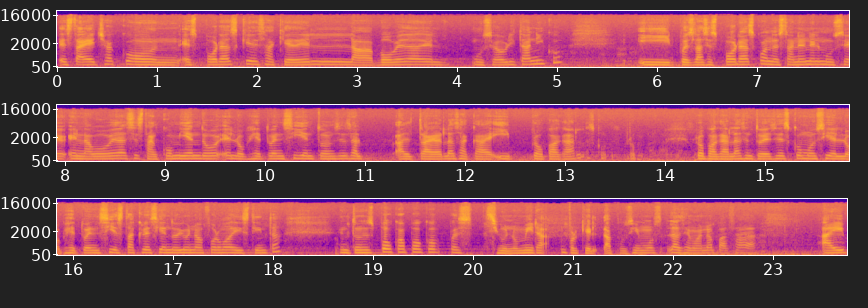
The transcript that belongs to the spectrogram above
está hecha con esporas que saqué de la bóveda del Museo Británico. Y pues las esporas cuando están en el museo en la bóveda se están comiendo el objeto en sí. Entonces al, al traerlas acá y propagarlas propagarlas. Entonces es como si el objeto en sí está creciendo de una forma distinta. Entonces poco a poco pues si uno mira porque la pusimos la semana pasada hay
